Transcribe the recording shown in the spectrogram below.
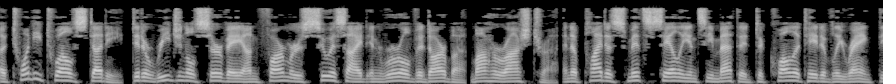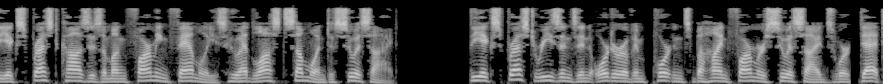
A 2012 study, did a regional survey on farmers' suicide in rural Vidarbha Maharashtra and applied a Smith's saliency method to qualitatively rank the expressed causes among farming families who had lost someone to suicide. The expressed reasons in order of importance behind farmer suicides were, debt,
